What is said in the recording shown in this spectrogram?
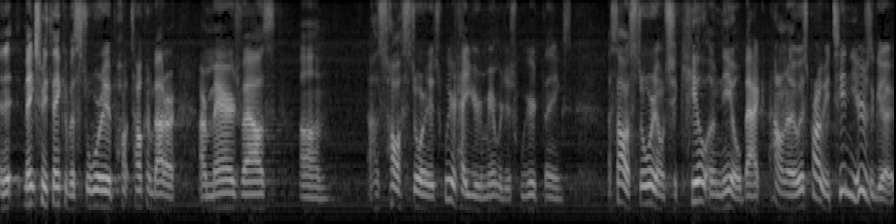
And it makes me think of a story talking about our, our marriage vows. Um, I saw a story. It's weird how you remember just weird things. I saw a story on Shaquille O'Neal back, I don't know, it's probably 10 years ago,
